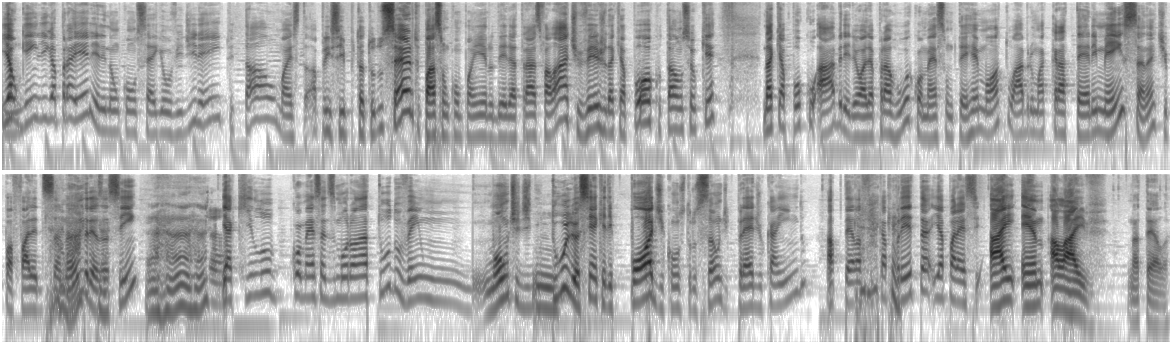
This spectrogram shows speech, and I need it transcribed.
E uhum. alguém liga para ele, ele não consegue ouvir direito e tal, mas a princípio tá tudo certo. Passa um companheiro dele atrás, fala: "Ah, te vejo daqui a pouco", tal, não sei o quê. Daqui a pouco abre, ele olha pra rua, começa um terremoto, abre uma cratera imensa, né? Tipo a falha de San Andreas, assim. Uhum, uhum. E aquilo começa a desmoronar tudo, vem um monte de hum. entulho, assim, aquele pó de construção de prédio caindo. A tela Caraca. fica preta e aparece I am alive na tela.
